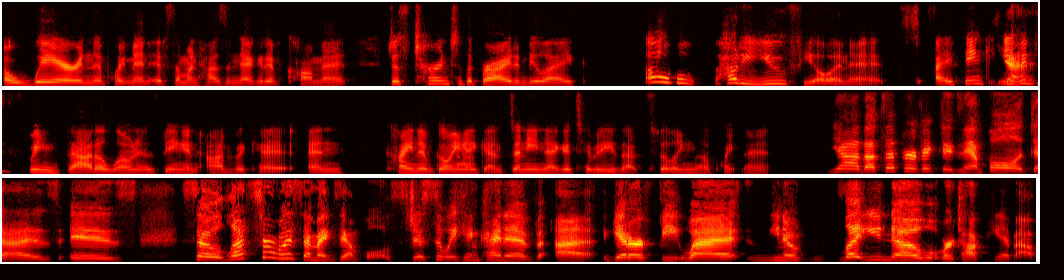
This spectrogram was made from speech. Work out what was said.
aware in the appointment if someone has a negative comment just turn to the bride and be like oh well how do you feel in it i think even just being that alone as being an advocate and kind of going against any negativity that's filling the appointment Yeah, that's a perfect example, Des. Is so let's start with some examples just so we can kind of uh, get our feet wet, you know, let you know what we're talking about.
